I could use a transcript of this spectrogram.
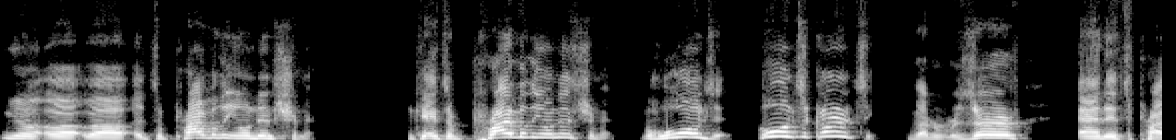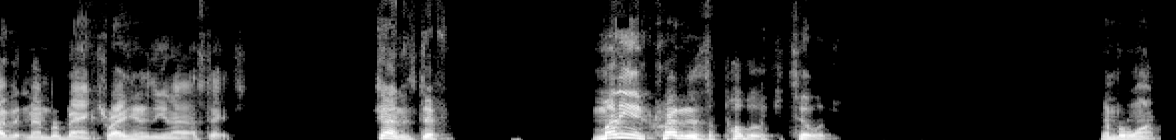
you know, uh, uh, it's a privately owned instrument. Okay, it's a privately owned instrument. Well, who owns it? Who owns the currency? Federal Reserve and its private member banks right here in the United States. China's different. Money and credit is a public utility. Number one.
